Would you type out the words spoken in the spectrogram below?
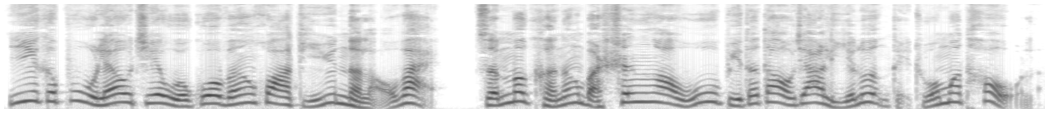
一个不了解我国文化底蕴的老外。怎么可能把深奥无比的道家理论给琢磨透了？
